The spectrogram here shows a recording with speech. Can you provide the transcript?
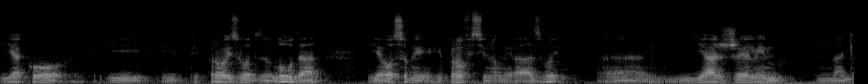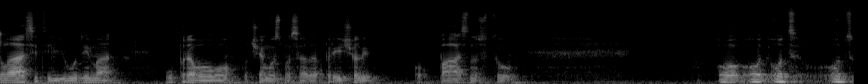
iako i, i, proizvod luda je osobni i profesionalni razvoj, ja želim naglasiti ljudima upravo ovo o čemu smo sada pričali, opasnost tu od, od, od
